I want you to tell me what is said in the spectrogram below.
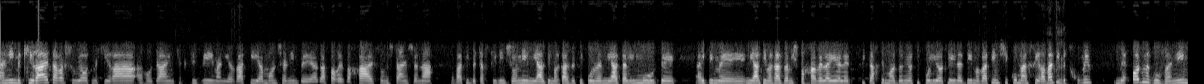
אני מכירה את הרשויות, מכירה עבודה עם תקציבים, אני עבדתי המון שנים באגף הרווחה, 22 שנה, עבדתי בתפקידים שונים, ניהלתי מרכז לטיפול ומניעת אלימות, הייתי, ניהלתי מרכז למשפחה ולילד, פיתחתי מועדוניות טיפוליות לילדים, עבדתי עם שיקום האסיר, עבדתי okay. אוקיי. בתחומים מאוד מגוונים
